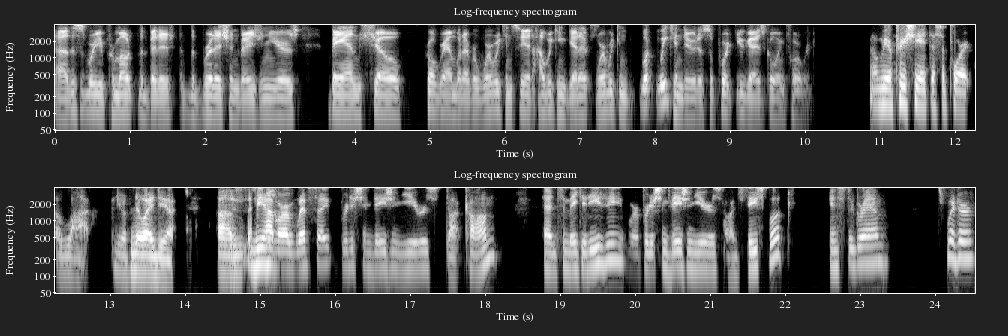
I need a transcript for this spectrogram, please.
Uh, this is where you promote the British, the British invasion years band, show, program, whatever, where we can see it, how we can get it, where we can, what we can do to support you guys going forward. Uh, We appreciate the support a lot. You have no idea. Um, we have our website, britishinvasionyears.com. And to make it easy, we're British Invasion Years on Facebook, Instagram, Twitter,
